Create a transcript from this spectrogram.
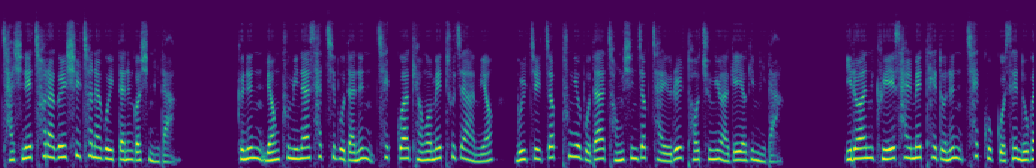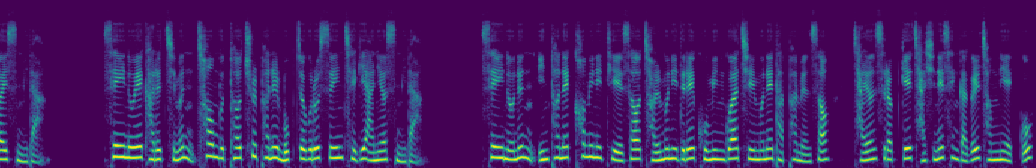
자신의 철학을 실천하고 있다는 것입니다. 그는 명품이나 사치보다는 책과 경험에 투자하며 물질적 풍요보다 정신적 자유를 더 중요하게 여깁니다. 이러한 그의 삶의 태도는 책 곳곳에 녹아 있습니다. 세이노의 가르침은 처음부터 출판을 목적으로 쓰인 책이 아니었습니다. 세이노는 인터넷 커뮤니티에서 젊은이들의 고민과 질문에 답하면서 자연스럽게 자신의 생각을 정리했고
